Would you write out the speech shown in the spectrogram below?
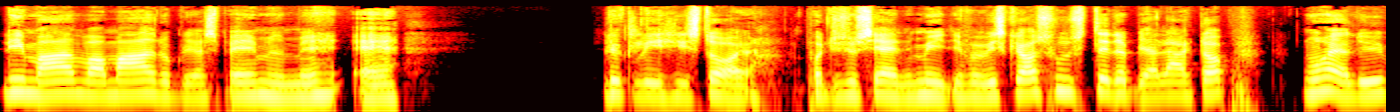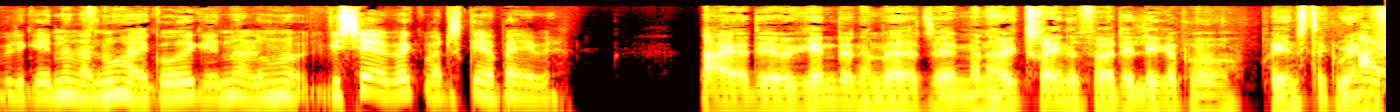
Lige meget, hvor meget du bliver spammet med af lykkelige historier på de sociale medier. For vi skal også huske det, der bliver lagt op. Nu har jeg løbet igen, eller nu har jeg gået igen. Eller nu, vi ser jo ikke, hvad der sker bagved. Nej, og det er jo igen den her med, at øh, man har jo ikke trænet før, det ligger på, på Instagram. Nej,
